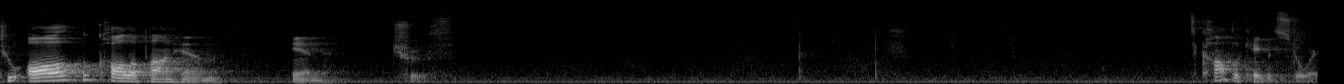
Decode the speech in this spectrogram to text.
to all who call upon him in truth. Complicated story.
